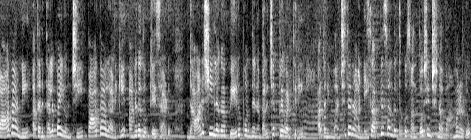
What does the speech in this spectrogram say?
పాదాన్ని అతని తలపై ఉంచి పాతాళానికి అనగదొక్కేశాడు దానశీలగా పేరు పొందిన బలిచక్రవర్తిని అతని మంచితనాన్ని సత్యసంధతకు సంతోషించిన వామనుడు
